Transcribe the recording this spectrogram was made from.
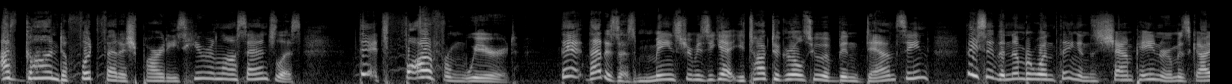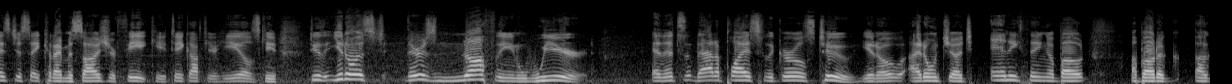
I've gone to foot fetish parties here in Los Angeles. It's far from weird. That, that is as mainstream as you get. You talk to girls who have been dancing they say the number one thing in the champagne room is guys just say, "Can I massage your feet? Can you take off your heels? Can you do that?" You know, it's there's nothing weird, and that's that applies to the girls too. You know, I don't judge anything about about a, a,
